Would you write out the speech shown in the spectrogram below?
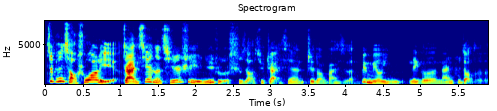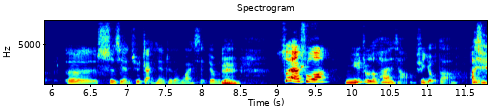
这篇小说里展现的其实是以女主的视角去展现这段关系的，并没有以那个男主角的呃视线去展现这段关系，对不对？嗯虽然说女主的幻想是有的，而且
